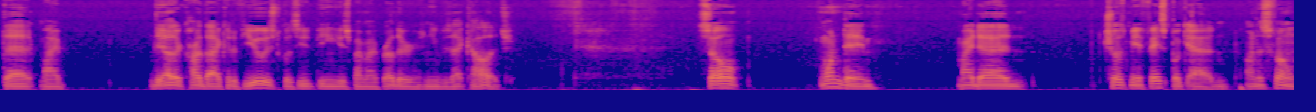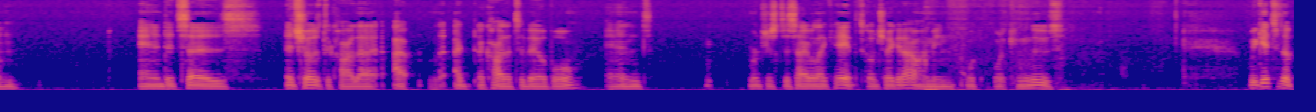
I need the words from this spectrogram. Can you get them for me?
that my the other car that I could have used was being used by my brother, and he was at college. So, one day, my dad shows me a Facebook ad on his phone, and it says it shows the car that I, a car that's available, and we're just deciding like, hey, let's go check it out. I mean, what what can we lose? We get to the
